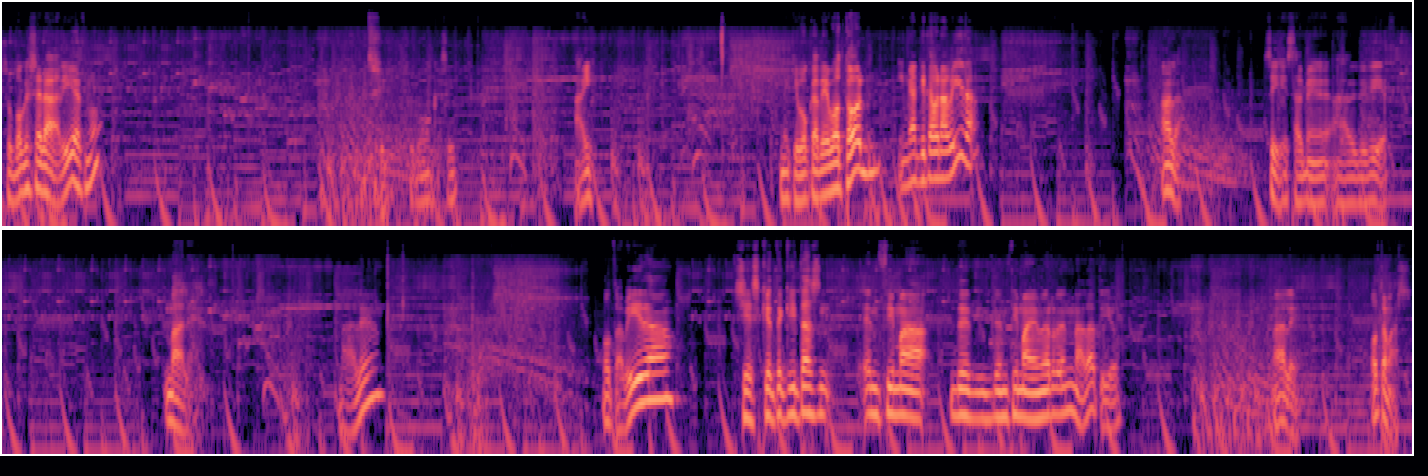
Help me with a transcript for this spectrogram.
Supongo que será a 10, ¿no? Sí, supongo que sí. Ahí. Me equivoca de botón y me ha quitado una vida. Hala. Sí, es al, al de 10. Vale. Vale. Otra vida. Si es que te quitas encima de, encima de Merlin, nada, tío. Vale. Otra más.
